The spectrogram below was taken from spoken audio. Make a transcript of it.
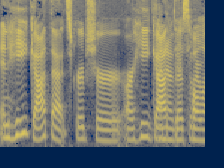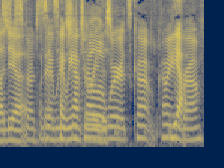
And he got that scripture or he got know, this whole idea. just about to say. We, say, we have to tell read it where it's co- coming Yeah. from.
